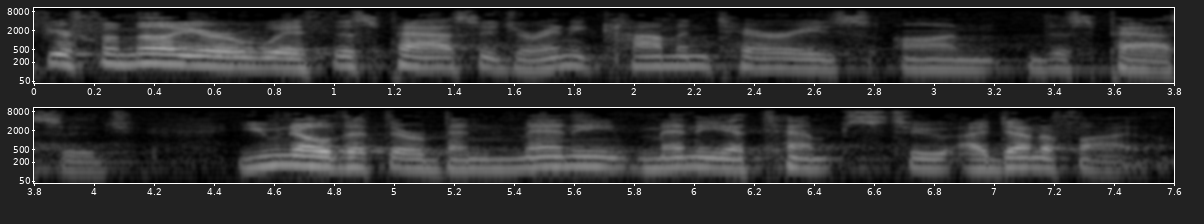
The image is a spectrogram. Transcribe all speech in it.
If you're familiar with this passage or any commentaries on this passage, you know that there have been many, many attempts to identify them.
